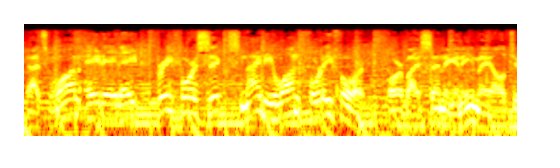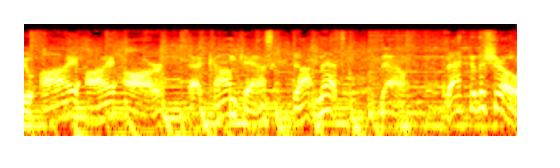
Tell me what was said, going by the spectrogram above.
That's 1-888-346-9144. Or by sending an email to IIR at Comcast.net. Now, back to the show.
